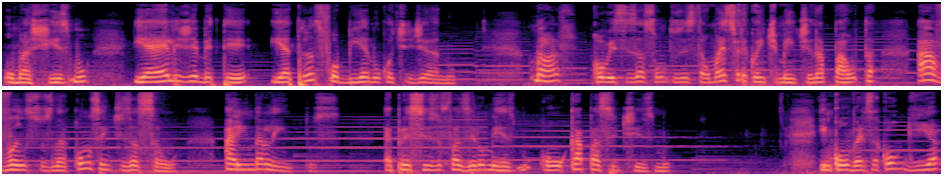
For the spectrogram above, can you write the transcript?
o machismo e a LGBT e a transfobia no cotidiano. Mas, como esses assuntos estão mais frequentemente na pauta, há avanços na conscientização, ainda lentos. É preciso fazer o mesmo com o capacitismo. Em conversa com o guia,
